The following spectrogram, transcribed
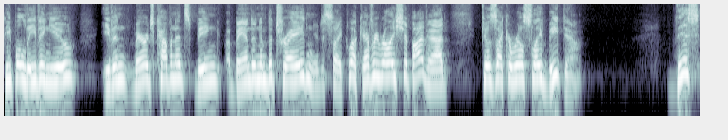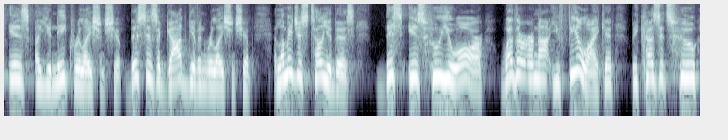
people leaving you, even marriage covenants being abandoned and betrayed. And you're just like, look, every relationship I've had feels like a real slave beatdown. This is a unique relationship. This is a God given relationship. And let me just tell you this this is who you are, whether or not you feel like it, because it's who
